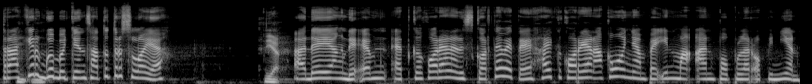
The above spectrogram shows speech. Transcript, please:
terakhir gue bacain satu terus lo ya Ya. Ada yang DM at ke Korean underscore TWT Hai ke Korean aku mau nyampein maan popular opinion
